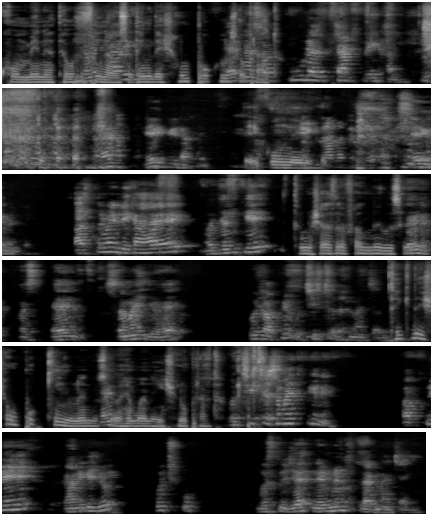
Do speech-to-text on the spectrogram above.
comer, né, até o final. Você tem que deixar um pouco no seu ऐसा सब prato. पूरा चाट नहीं खाना हैं? एक भी ना खाना। E com negro. एक मिनट। शास्त्र में लिखा है भजन के Então, o Shastra fala, né, você बस, ए, समय जो है कुछ अपने उच्छिष्ट रखना चाहिए tem que deixar um pouquinho, né, do seu remanente no prato. उच्छिष्ट समय क्यों नहीं अपने खाने के जो कुछ उ- वस्तु जो है रेमिनेंट रखना चाहिए जैसे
